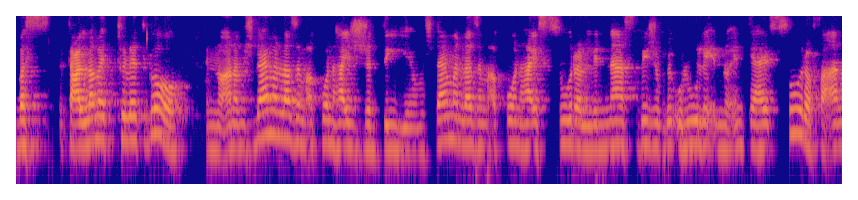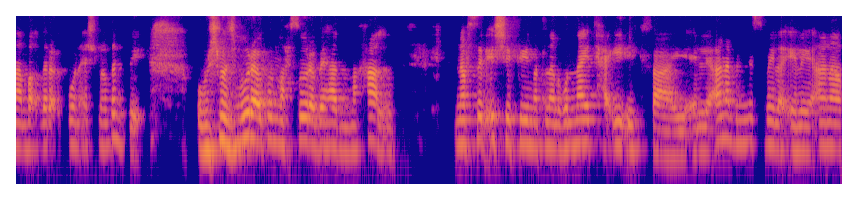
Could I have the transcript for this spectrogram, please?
بس تعلمت to let go إنه أنا مش دائما لازم أكون هاي الجدية ومش دائما لازم أكون هاي الصورة اللي الناس بيجوا بيقولوا لي إنه انت هاي الصورة فأنا بقدر أكون إيش ما بدي ومش مجبورة أكون محصورة بهذا المحل. نفس الشيء في مثلا غناية حقيقي كفاية اللي أنا بالنسبة لي أنا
